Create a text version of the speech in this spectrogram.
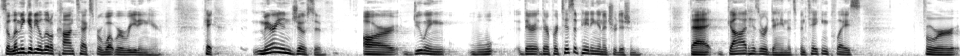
So let me give you a little context for what we're reading here. Okay, Mary and Joseph are doing, they're, they're participating in a tradition that God has ordained that's been taking place for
